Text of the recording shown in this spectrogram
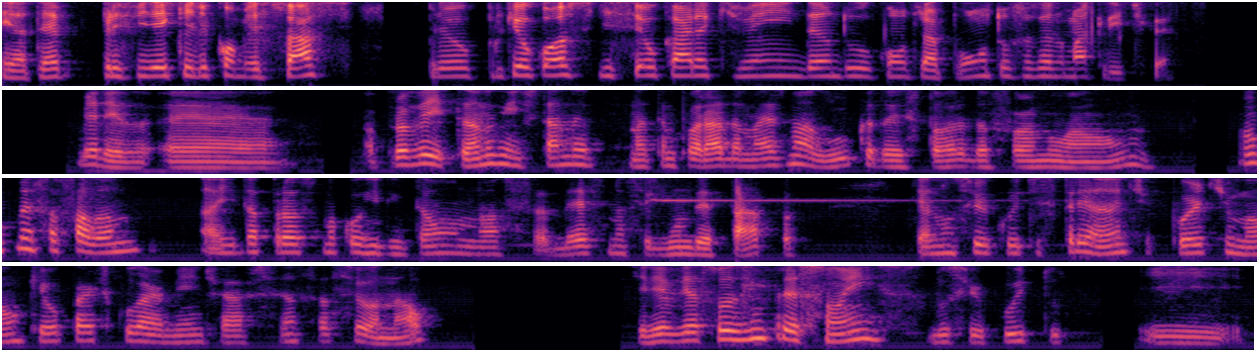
E até preferia que ele começasse, eu, porque eu gosto de ser o cara que vem dando contraponto ou fazendo uma crítica. Beleza. É... Aproveitando que a gente está na temporada mais maluca da história da Fórmula 1, vamos começar falando aí da próxima corrida. Então, nossa 12 segunda etapa que é num circuito estreante, Portimão, que eu particularmente acho sensacional. Queria ver as suas impressões do circuito e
